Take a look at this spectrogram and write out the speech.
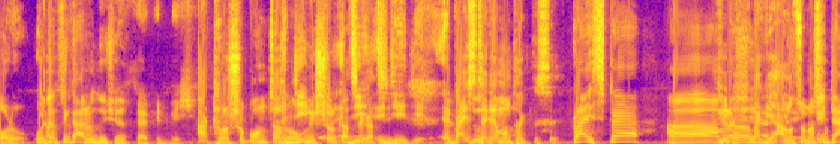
বড়। ওটা থেকে আরও দুইশো স্কোয়ার ফিট বেশি। আঠারোশো পঞ্চাশ উনিশশোর কাছাকাছি। জি জি। প্রাইসটা কেমন থাকতেছে? প্রাইসটা আমরা নাকি আলোচনা এটা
